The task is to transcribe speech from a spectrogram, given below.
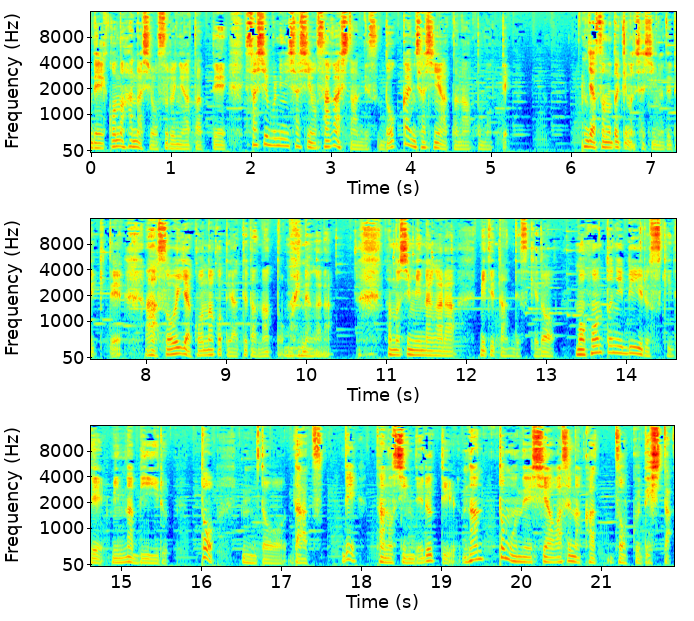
で、この話をするにあたって、久しぶりに写真を探したんです。どっかに写真あったなと思って。じゃあその時の写真が出てきて、あ、そういやこんなことやってたなと思いながら、楽しみながら見てたんですけど、もう本当にビール好きで、みんなビール。と、うんと、ダーツで楽しんでるっていう、なんともね、幸せな家族でした。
